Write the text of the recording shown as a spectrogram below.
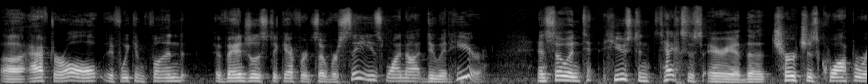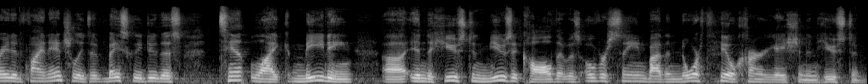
Uh, after all, if we can fund evangelistic efforts overseas, why not do it here? And so in Houston, Texas area, the churches cooperated financially to basically do this tent-like meeting uh, in the Houston Music Hall that was overseen by the North Hill congregation in Houston.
